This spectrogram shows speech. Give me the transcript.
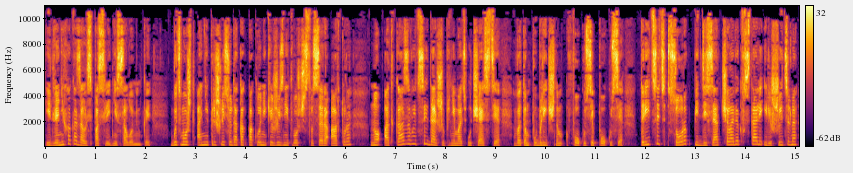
и для них оказалось последней соломинкой. Быть может, они пришли сюда как поклонники жизни и творчества сэра Артура, но отказываются и дальше принимать участие в этом публичном фокусе-покусе. Тридцать, сорок, пятьдесят человек встали и решительно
